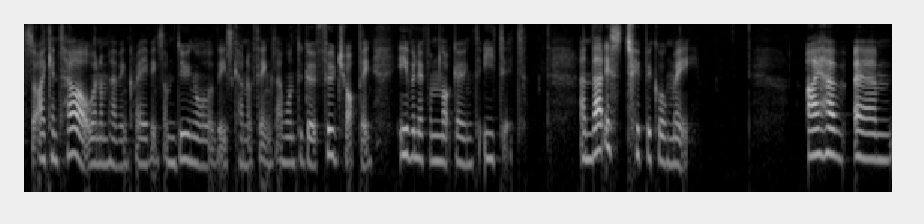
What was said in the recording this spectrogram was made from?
So I can tell when I'm having cravings, I'm doing all of these kind of things. I want to go food shopping, even if I'm not going to eat it. And that is typical me. I have um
